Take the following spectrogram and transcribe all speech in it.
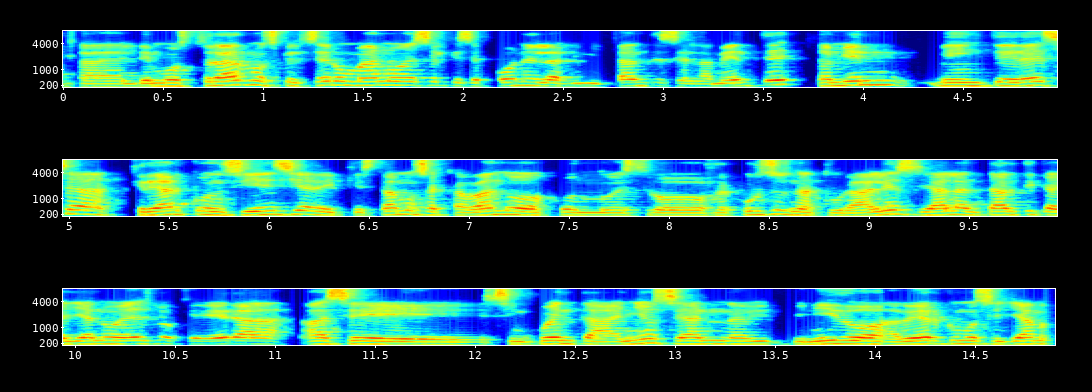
Antártica, el demostrarnos que el ser humano es el que se pone las limitantes en la mente. También me interesa crear conciencia de que estamos acabando con nuestros recursos naturales. Ya la Antártica ya no es lo que era hace 50 años, se han venido a ver cómo se llama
